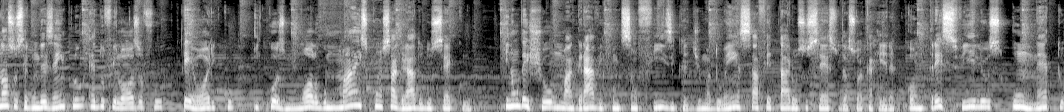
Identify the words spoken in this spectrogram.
Nosso segundo exemplo é do filósofo, teórico e cosmólogo mais consagrado do século, que não deixou uma grave condição física de uma doença afetar o sucesso da sua carreira. Com três filhos, um neto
